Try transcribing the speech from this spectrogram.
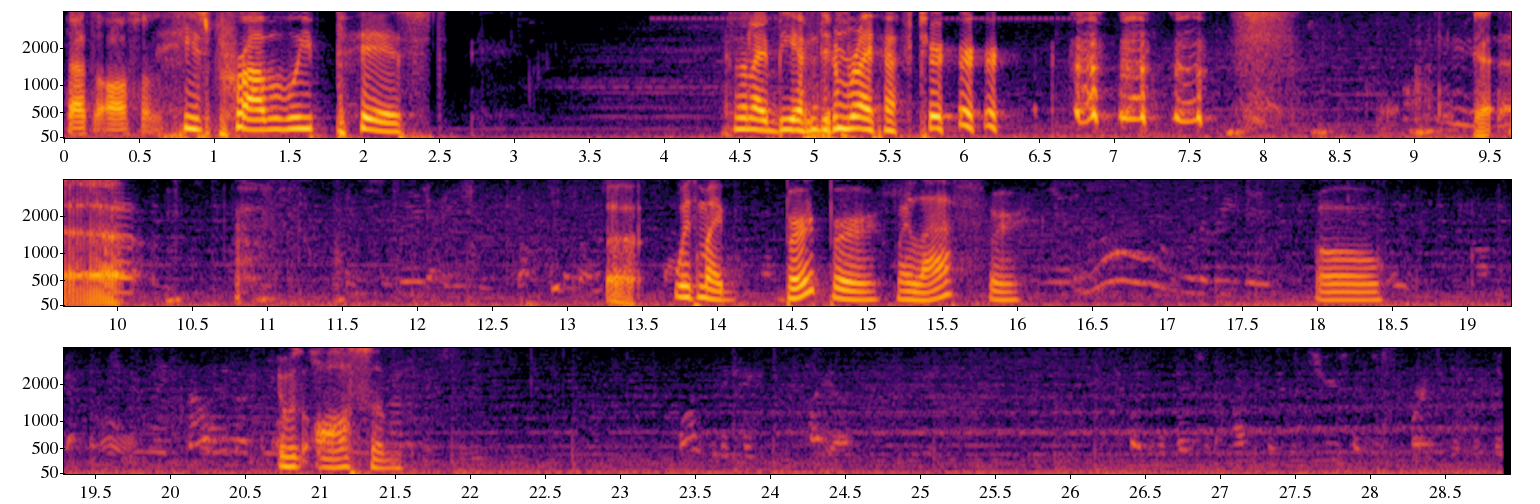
That's awesome. He's probably pissed. Cuz then I BM'd him right after. Yeah. Uh, With my burp or my laugh or Oh. It was awesome. choose from the sprint and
